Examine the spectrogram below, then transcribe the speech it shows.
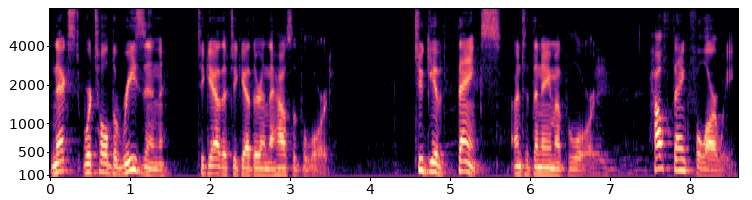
Next, we're told the reason to gather together in the house of the Lord to give thanks unto the name of the Lord. Amen. How thankful are we?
